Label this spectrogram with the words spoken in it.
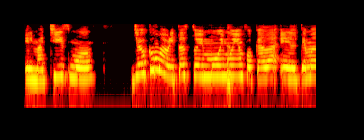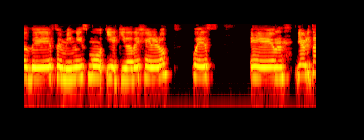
el machismo, yo como ahorita estoy muy, muy enfocada en el tema de feminismo y equidad de género, pues, em, y ahorita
